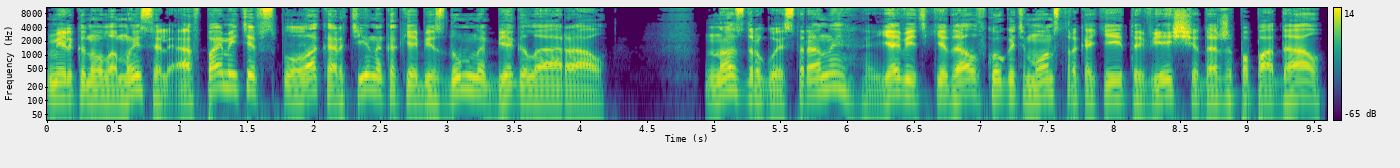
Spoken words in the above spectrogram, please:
мелькнула мысль, а в памяти всплыла картина, как я бездумно бегал и орал. Но, с другой стороны, я ведь кидал в коготь монстра какие-то вещи, даже попадал.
